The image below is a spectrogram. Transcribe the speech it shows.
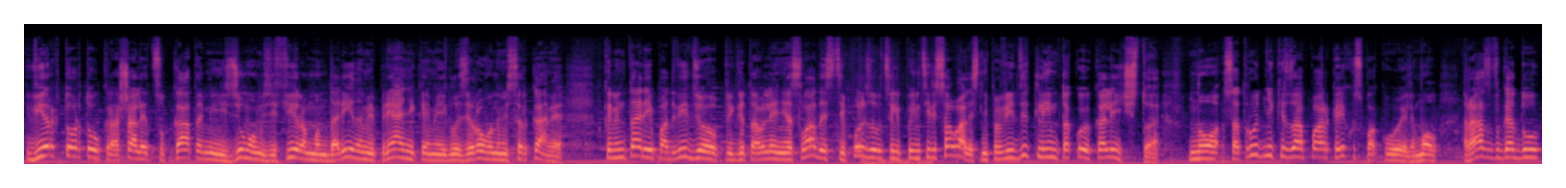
Верх торта украшали цукатами, изюмом, зефиром, мандаринами, пряниками и глазированными сырками. В комментарии под видео приготовления сладости части пользователи поинтересовались, не повредит ли им такое количество. Но сотрудники зоопарка их успокоили, мол, раз в году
